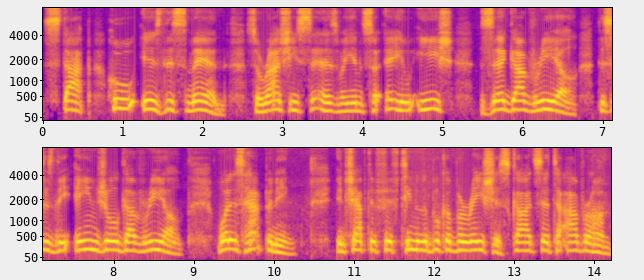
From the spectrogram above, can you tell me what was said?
Stop. Who is this man? So Rashi says, ish ze Gavriel. This is the angel Gavriel. What is happening? In chapter 15 of the book of Bereshis, God said to Abraham,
